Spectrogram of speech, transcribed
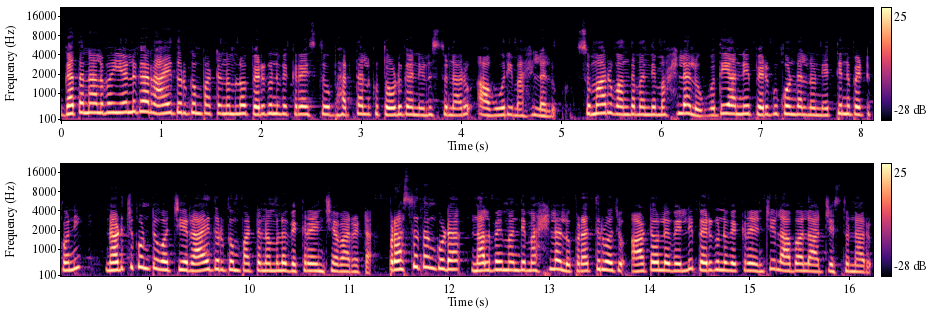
గత నలభై ఏళ్ళుగా రాయదుర్గం పట్టణంలో పెరుగును విక్రయిస్తూ భర్తలకు తోడుగా నిలుస్తున్నారు ఆ ఊరి మహిళలు. సుమారు వంద మంది మహిళలు ఉదయాన్నే పెరుగు కొండలను నెత్తిన పెట్టుకుని నడుచుకుంటూ వచ్చి రాయదుర్గం పట్టణంలో విక్రయించేవారట. ప్రస్తుతం కూడా నలభై మంది మహిళలు ప్రతిరోజు ఆటోలో వెళ్ళి పెరుగును విక్రయించి లాభాలు ఆర్జిస్తున్నారు.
